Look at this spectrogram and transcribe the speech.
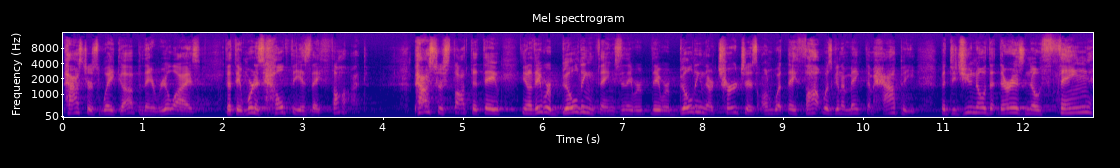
pastors wake up and they realize that they weren't as healthy as they thought. Pastors thought that they, you know, they were building things and they were, they were building their churches on what they thought was going to make them happy. But did you know that there is no thing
